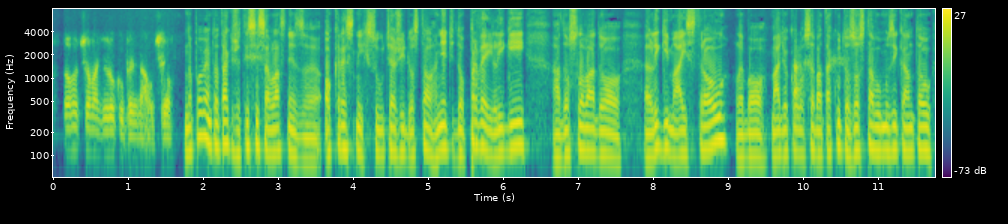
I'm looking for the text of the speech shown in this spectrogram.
z toho, čo ma Kúpec naučil. No poviem to tak, že ty si sa vlastne z okresných súťaží dostal hneď do prvej ligy a doslova do ligy majstrov, lebo mať okolo seba takúto zostavu muzikantov,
